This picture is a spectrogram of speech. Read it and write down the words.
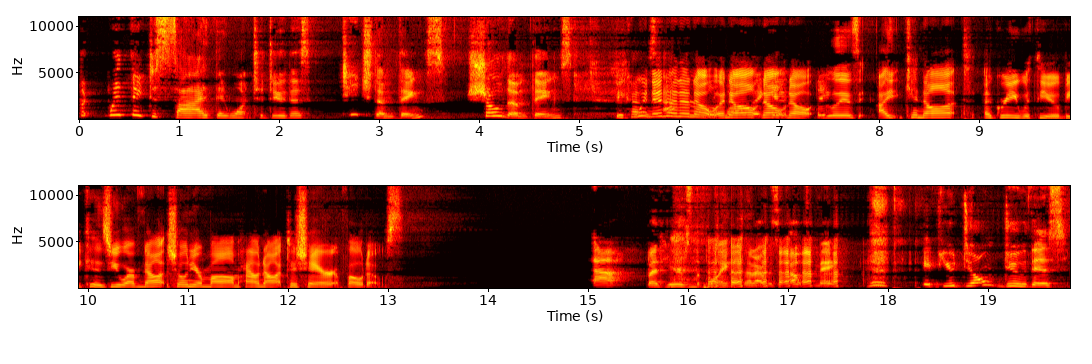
but when they decide they want to do this, teach them things, show them things. Because Wait, no, no, no, a no, no, no, no, Liz. I cannot agree with you because you have not shown your mom how not to share photos. Ah, but here's the point that I was about to make. If you don't do this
